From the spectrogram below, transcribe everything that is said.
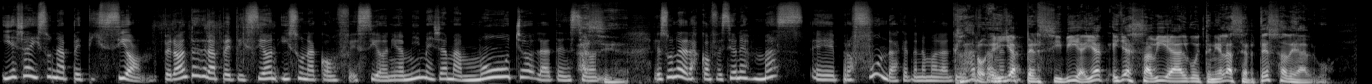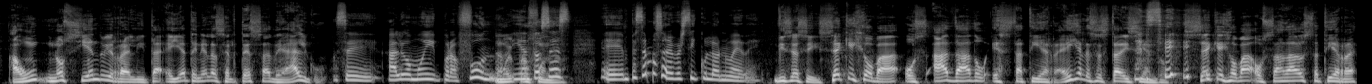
y ella hizo una petición, pero antes de la petición hizo una confesión y a mí me llama mucho la atención. es. una de las confesiones más eh, profundas que tenemos en la Claro, ella percibía, ella, ella sabía algo y tenía la certeza de algo aún no siendo israelita, ella tenía la certeza de algo. Sí, algo muy profundo. y entonces, eh, empecemos en el versículo 9. Dice así, sé que Jehová os ha dado esta tierra. Ella les está diciendo, sé que Jehová os ha dado esta tierra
